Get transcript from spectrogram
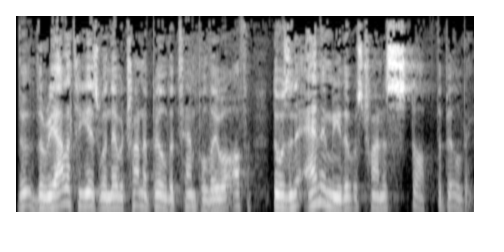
the, the reality is when they were trying to build the temple, they were there was an enemy that was trying to stop the building.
